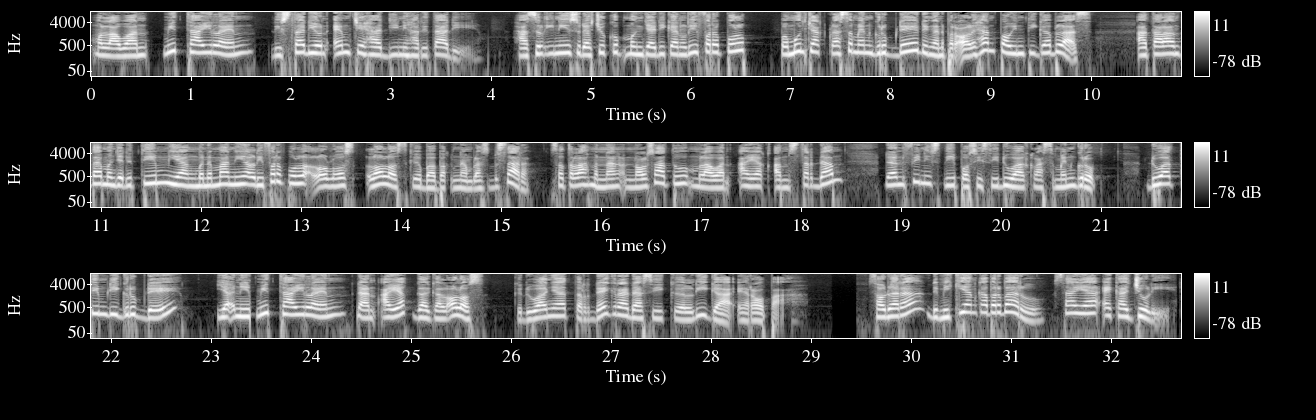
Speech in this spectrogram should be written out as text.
melawan Mid Thailand di Stadion MCH dini hari tadi. Hasil ini sudah cukup menjadikan Liverpool pemuncak klasemen grup D dengan perolehan poin 13. Atalanta menjadi tim yang menemani Liverpool lolos lolos ke babak 16 besar setelah menang 0-1 melawan Ajax Amsterdam dan finish di posisi 2 klasemen grup. Dua tim di grup D yakni Mid Thailand dan Ayak gagal lolos. Keduanya terdegradasi ke Liga Eropa. Saudara, demikian kabar baru. Saya Eka Juli.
